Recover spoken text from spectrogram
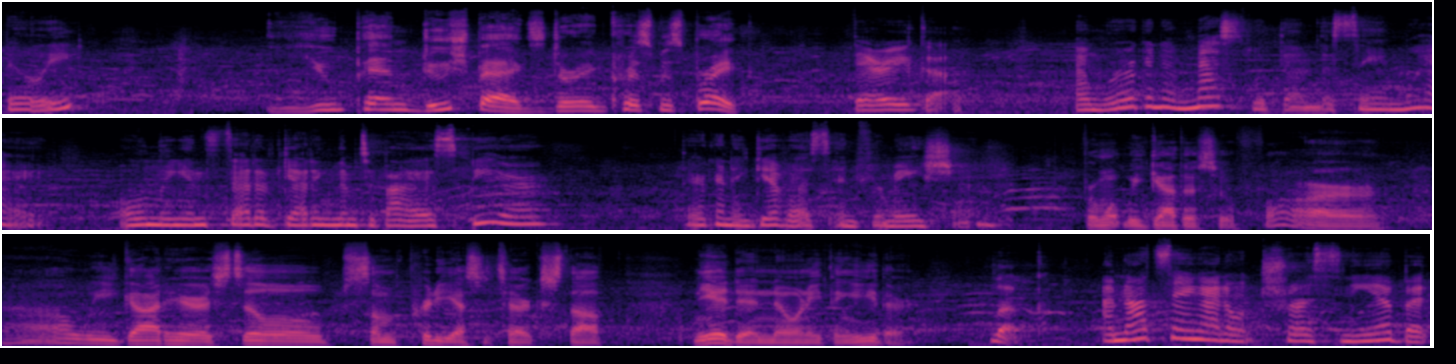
Billy. You penned douchebags during Christmas break. There you go. And we're gonna mess with them the same way. Only instead of getting them to buy us beer, they're gonna give us information. From what we gather so far, how we got here is still some pretty esoteric stuff. Nia didn't know anything either. Look, I'm not saying I don't trust Nia, but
